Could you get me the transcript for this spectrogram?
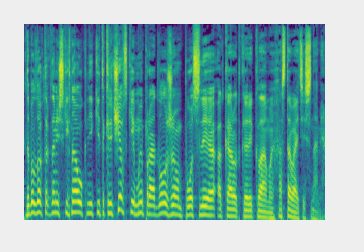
Это был доктор экономических наук Никита Кричевский. Мы продолжим после короткой рекламы. Оставайтесь с нами.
